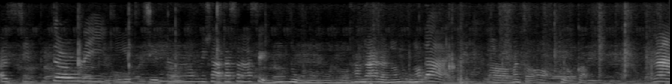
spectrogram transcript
อาซิเตอรีจิตวิชาทัศนศิลป์หนูหนูหนูหนูทำได้แล้วเนาะลูกเนาะได้เอ่อมันจะออกเกี่ยวกับงา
